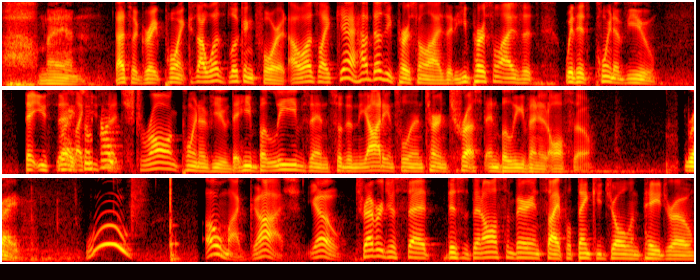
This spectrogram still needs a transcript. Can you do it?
man. That's a great point because I was looking for it. I was like, yeah, how does he personalize it? He personalizes it with his point of view that you said, Right, like you said, strong point of view that he believes in, so then the audience will in turn trust and believe in it also. Right. Woo! Oh my gosh. Yo, Trevor just said, This has been awesome, very insightful. Thank you, Joel and Pedro.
